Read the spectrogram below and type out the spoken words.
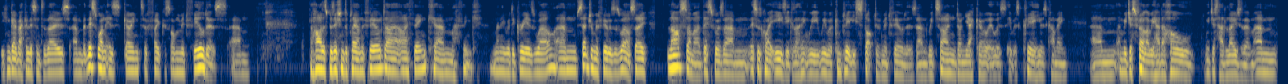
you can go back and listen to those. Um, but this one is going to focus on midfielders. Um, the hardest position to play on the field, I, I think. Um, I think many would agree as well. central midfielders as well. So last summer this was um, this was quite easy because I think we we were completely stocked with midfielders and we'd signed Onyeka. It was it was clear he was coming, um, and we just felt like we had a whole we just had loads of them. Um,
